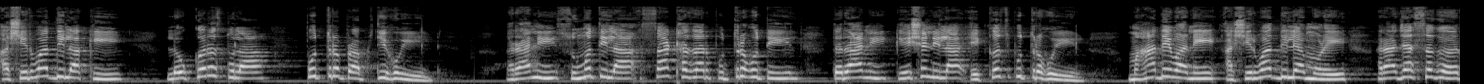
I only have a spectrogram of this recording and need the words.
आशीर्वाद दिला की लवकरच तुला पुत्रप्राप्ती होईल. राणी सुमतीला साठ हजार पुत्र होतील तर राणी केशनीला एकच पुत्र होईल. महादेवाने आशीर्वाद दिल्यामुळे राजा सगर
